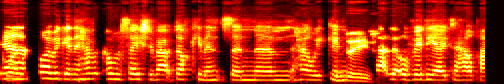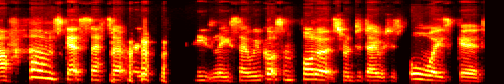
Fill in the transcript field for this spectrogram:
yeah, that's why we're going to have a conversation about documents and um, how we can Indeed. that little video to help our firms get set up really easily. So we've got some follow-ups from today, which is always good.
